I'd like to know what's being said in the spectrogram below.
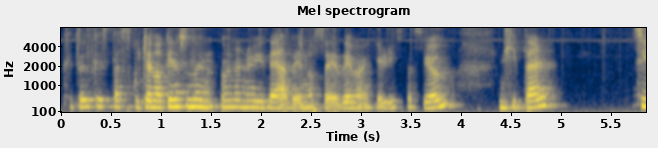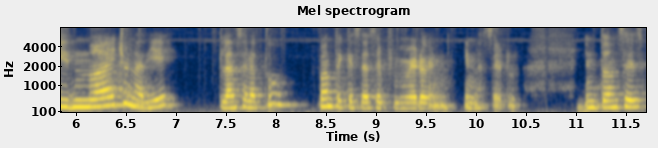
si tú es que estás escuchando, tienes una, una nueva idea de, no sé, de evangelización digital, si no ha hecho nadie, lánzala tú, ponte que seas el primero en, en hacerlo. Entonces,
